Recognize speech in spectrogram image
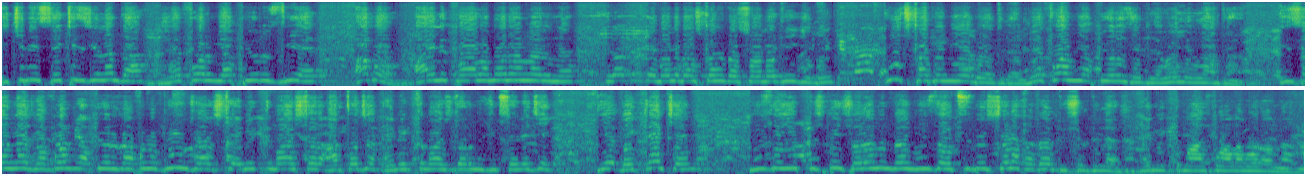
2008 yılında reform yapıyoruz diye ABO aylık bağlama oranlarını biraz önce Veli Başkanı da söylediği gibi üç kademeye böldüler. Reform yapıyoruz dediler o yıllarda. İnsanlar reform yapıyoruz lafını duyunca işte emekli maaşları artacak, emekli maaşlarımız yükselecek diye beklerken %75 oranından %35'lere kadar düşürdüler emekli maaş bağlama oranlarını.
